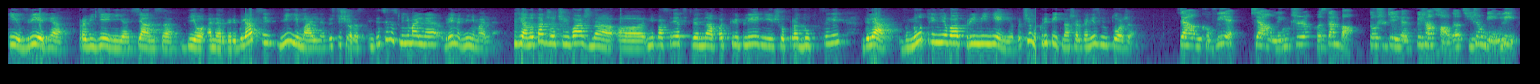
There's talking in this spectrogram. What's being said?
и время проведения сеанса биоэнергорегуляции минимальное. То есть еще раз, интенсивность минимальная, время минимальное. Друзья, но также очень важно э, непосредственно подкрепление еще продукцией для внутреннего применения. Почему? Укрепить наш организм тоже. 像口服液、像灵芝和三宝，都是这些非常好的提升免疫力，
